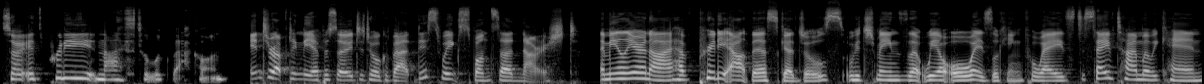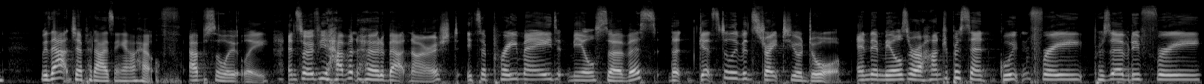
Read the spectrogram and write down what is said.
So, it's pretty nice to look back on. Interrupting the episode to talk about this week's sponsor, Nourished. Amelia and I have pretty out there schedules, which means that we are always looking for ways to save time where we can without jeopardizing our health. Absolutely. And so if you haven't heard about Nourished, it's a pre-made meal service that gets delivered straight to your door. And their meals are 100% gluten-free, preservative-free,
